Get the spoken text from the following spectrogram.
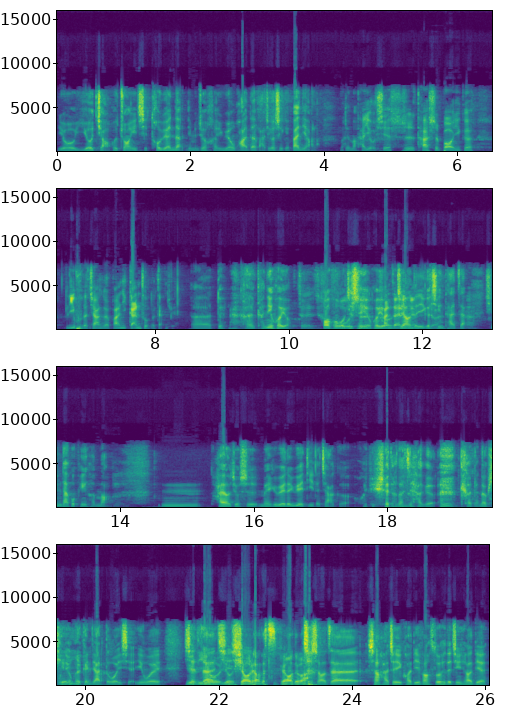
有有脚会撞一起，投圆的你们就很圆滑的把这个事给办掉了，对吗？它有些是它是报一个离谱的价格把你赶走的感觉，呃，对，肯肯定会有，包括我之前也会有这样的一个心态在嗯，心态不平衡嘛。嗯，还有就是每个月的月底的价格会比月头的价格 可能的空便宜间会更加多一些，因为现在有在有销量的指标，对吧？至少在上海这一块地方，所有的经销店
